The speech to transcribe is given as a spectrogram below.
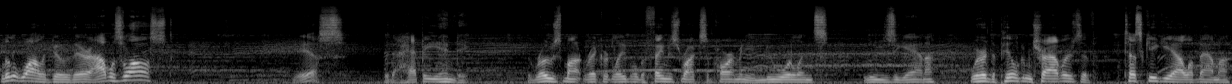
A little while ago there, I was lost. Yes, with a happy ending. The Rosemont record label, the famous Rocks of Harmony in New Orleans, Louisiana. We heard the Pilgrim Travelers of Tuskegee, Alabama,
